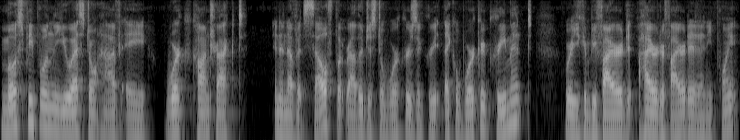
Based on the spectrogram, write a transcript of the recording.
Most people in the US don't have a work contract in and of itself, but rather just a workers agree like a work agreement where you can be fired, hired or fired at any point.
